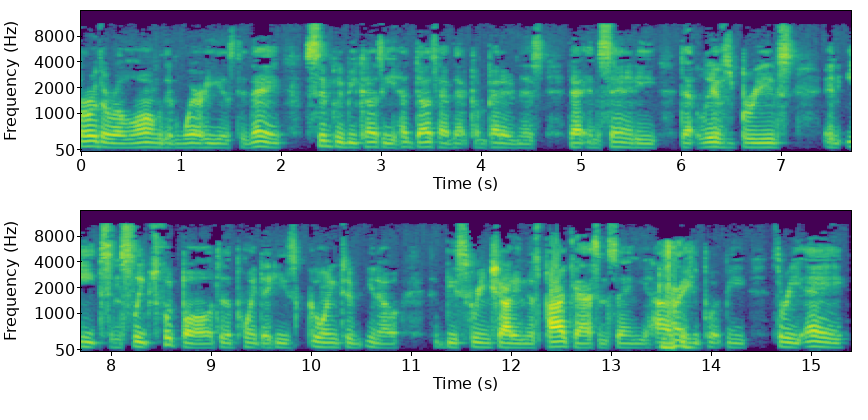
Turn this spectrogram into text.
further along than where he is today simply because he ha- does have that competitiveness, that insanity that lives, breathes, and eats and sleeps football to the point that he's going to, you know, be screenshotting this podcast and saying, how right. did you put me 3A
